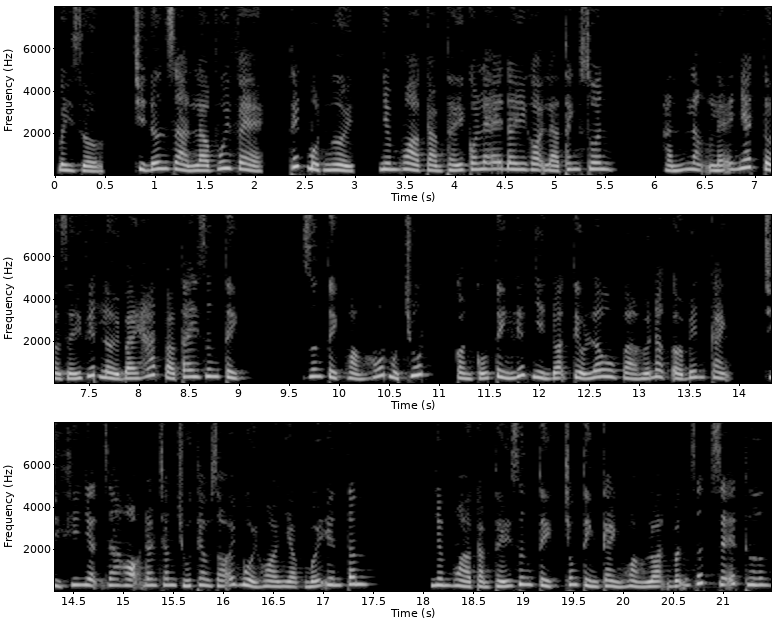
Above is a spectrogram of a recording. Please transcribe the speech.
Bây giờ, chỉ đơn giản là vui vẻ, thích một người, Nhâm Hòa cảm thấy có lẽ đây gọi là thanh xuân. Hắn lặng lẽ nhét tờ giấy viết lời bài hát vào tay Dương Tịch. Dương Tịch hoảng hốt một chút, còn cố tình liếc nhìn đoạn tiểu lâu và hứa nặc ở bên cạnh, chỉ khi nhận ra họ đang chăm chú theo dõi buổi hòa nhạc mới yên tâm. Nhâm Hòa cảm thấy Dương Tịch trong tình cảnh hoảng loạn vẫn rất dễ thương.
